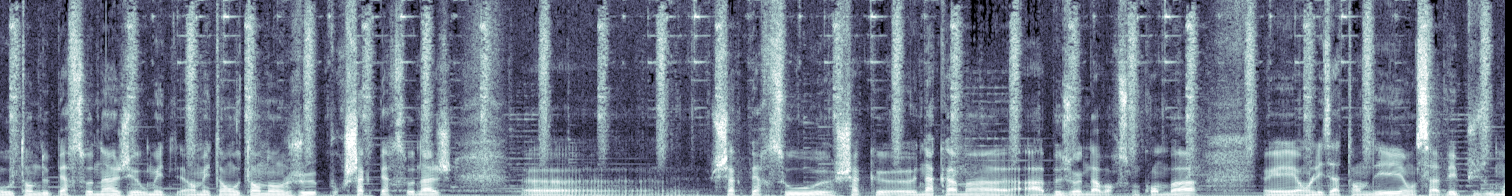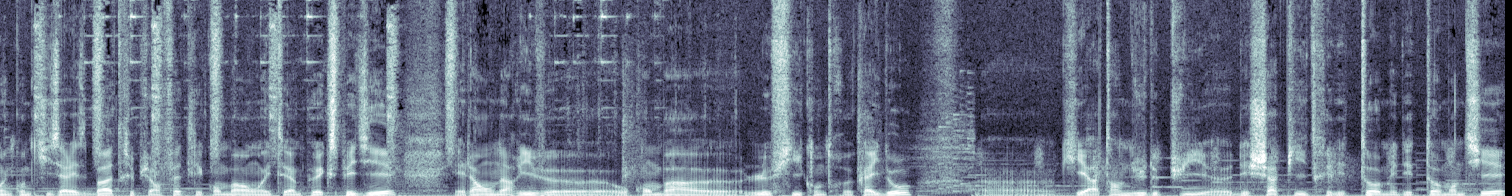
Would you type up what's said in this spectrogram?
autant de personnages et en mettant autant d'enjeux pour chaque personnage. Euh, chaque perso, euh, chaque euh, Nakama a besoin d'avoir son combat et on les attendait, on savait plus ou moins contre qui ils allaient se battre et puis en fait les combats ont été un peu expédiés et là on arrive au combat Luffy contre Kaido qui est attendu depuis des chapitres et des tomes et des tomes entiers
